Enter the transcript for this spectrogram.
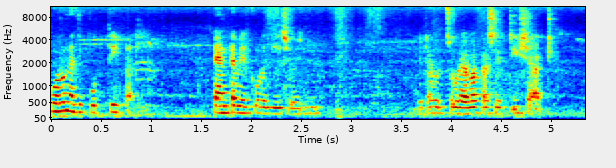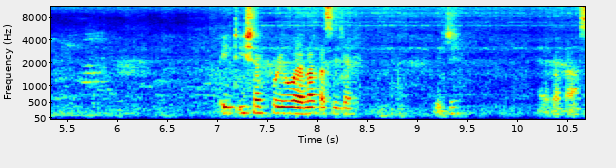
বড় না যে পরতেই পারে না। প্যান্টটা বের করে দিয়েছে ওই জন্য। এটা হচ্ছে ওর অ্যাবাকাসের টি শার্ট এই টি শার্ট পরে ও অ্যাবাকাসে যায় এই যে, অ্যাবাকাস।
